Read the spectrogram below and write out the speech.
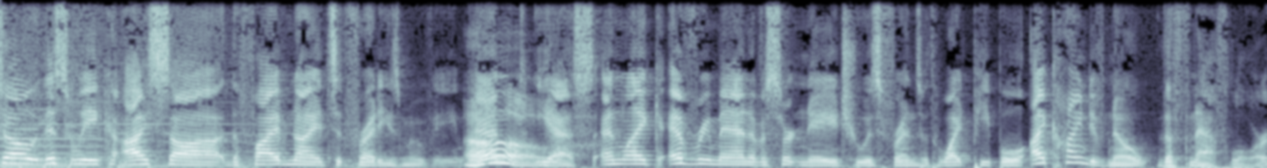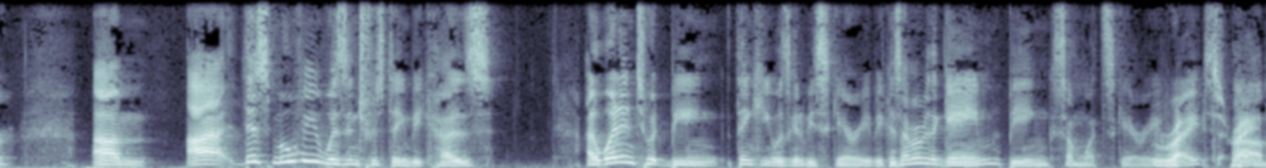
So this week I saw the Five Nights at Freddy's movie. Oh. And, yes, and like every man of a certain age who is friends with white people, I kind of know the FNAF lore. Um, I, this movie was interesting because I went into it being thinking it was going to be scary because I remember the game being somewhat scary, right? Right. Um,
